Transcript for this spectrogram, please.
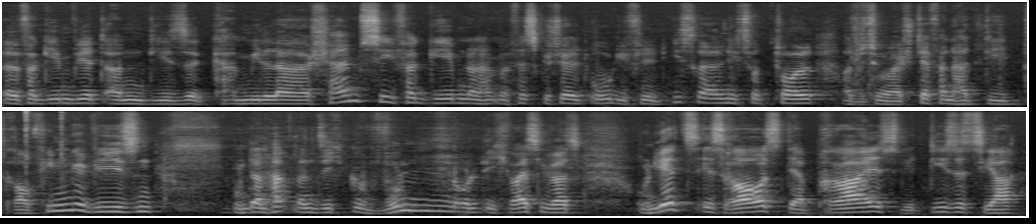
äh, vergeben wird, an diese Camilla Shamsi vergeben. Dann hat man festgestellt, oh, die findet Israel nicht so toll. Also beziehungsweise Stefan hat die darauf hingewiesen. Und dann hat man sich gewunden und ich weiß nicht was. Und jetzt ist raus, der Preis wird dieses Jahr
